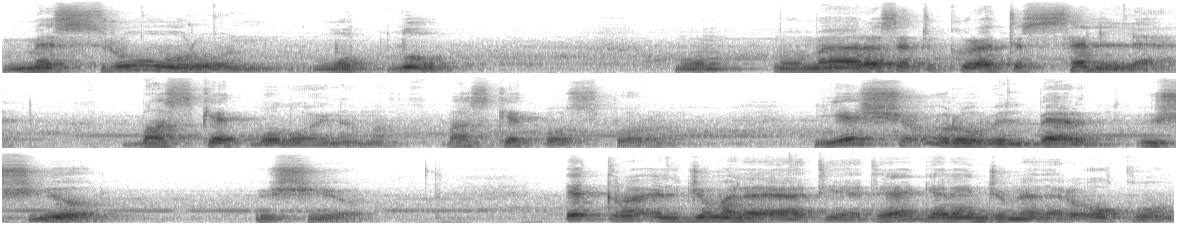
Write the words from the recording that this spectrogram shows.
Mesrurun mutlu. Mumaresetü küretü selle basketbol oynamak, basketbol sporu. Yeş'uru bil berd, üşüyor, üşüyor. İkra el cümle atiyete, gelen cümleleri oku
